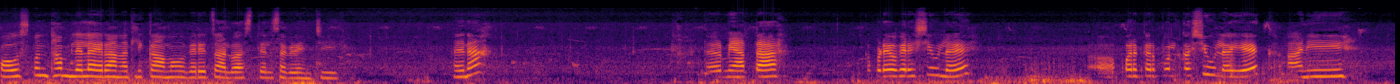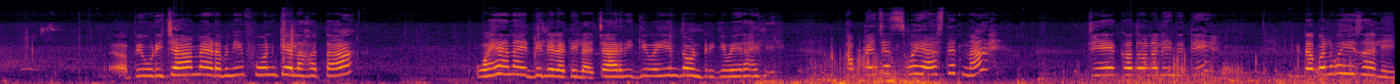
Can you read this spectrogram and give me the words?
पाऊस पण थांबलेला आहे. रानातली कामं वगैरे चालू असतील सगळ्यांची. आहे ना? तर मी आता कपडे वगैरे शिवलंय आहे परकर पुलका शिवलंय एक. आणि पिवडीच्या मॅडमनी फोन केला होता. वह्या नाही दिलेल्या तिला. चार रिगी वही आणि दोन रिगी वही राहिली. कप्प्याच्याच वह्या असतात ना? जी एक दोन लिहिली ती. डबल वही झाली.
